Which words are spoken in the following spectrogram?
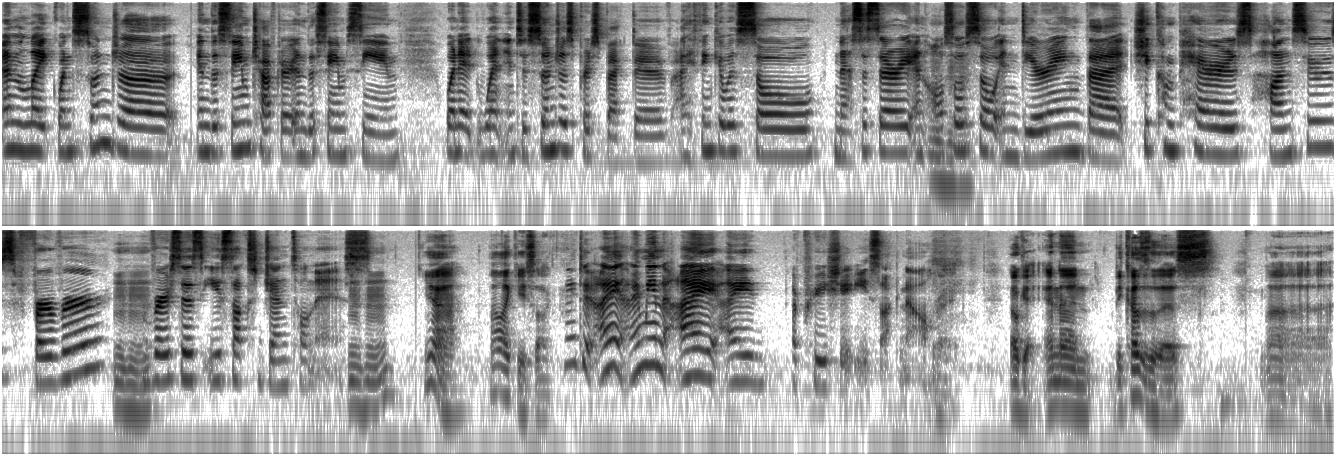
And like when Sunja, in the same chapter, in the same scene, when it went into Sunja's perspective, I think it was so necessary and also so endearing that she compares Hansu's fervor versus Isak's gentleness. hmm Yeah, I like Isak. I do. I. I mean, I. I appreciate Isak now. Right. Okay, and then because of this, uh,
